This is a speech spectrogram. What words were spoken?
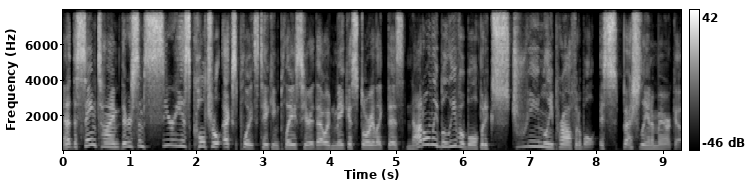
And at the same time, there's some serious cultural exploits taking place here that would make a story like this not only believable, but extremely profitable, especially in America.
